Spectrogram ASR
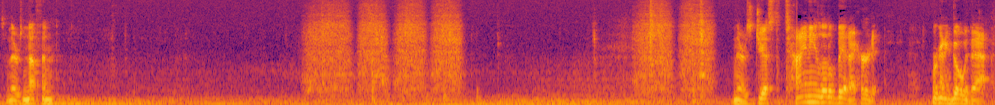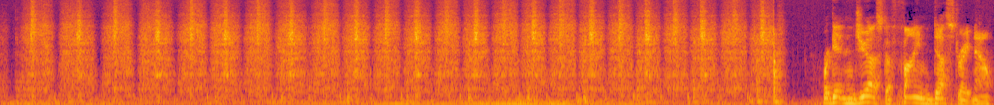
So there's nothing. And there's just a tiny little bit, I heard it. We're gonna go with that. We're getting just a fine dust right now.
